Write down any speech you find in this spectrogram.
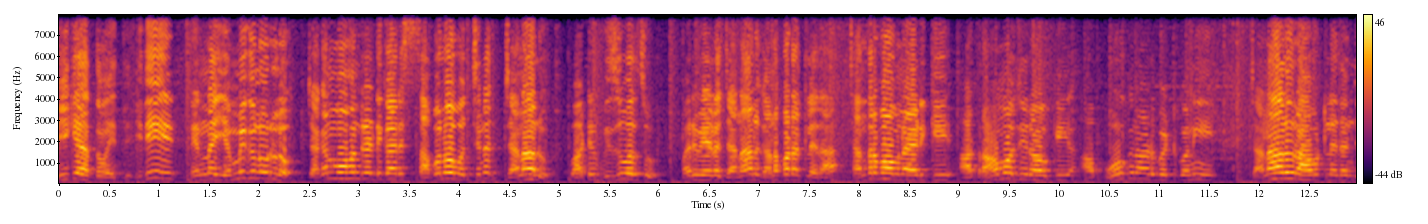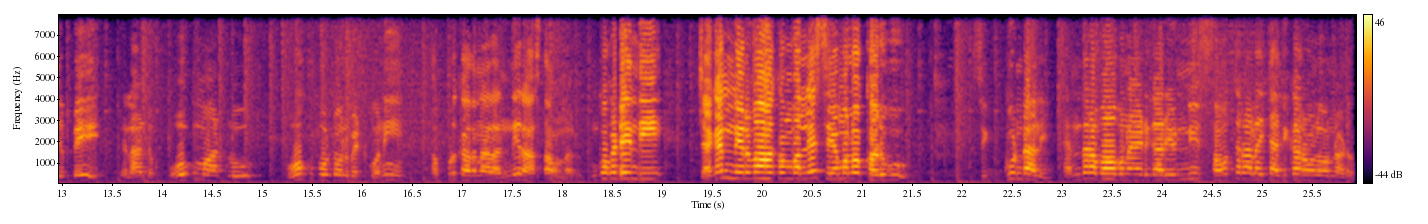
మీకే అర్థమైంది ఇది నిన్న ఎమ్మిగనూరులో జగన్మోహన్ రెడ్డి గారి సభలో వచ్చిన జనాలు వాటి విజువల్స్. మరి వీళ్ళ జనాలు కనపడట్లేదా? చంద్రబాబు నాయుడికి ఆ రామోజీరావుకి ఆ బోకునాడు పెట్టుకొని జనాలు రావట్లేదని చెప్పి ఇలాంటి బోకు మాటలు బోకు ఫోటోలు పెట్టుకొని తప్పుడు కథనాలన్నీ రాస్తా ఉన్నారు. ఇంకొకటి ఏంది జగన్ నిర్వాహకం వల్లే సీమలో కరువు. సిగ్గుండాలి. చంద్రబాబు నాయుడు గారు ఎన్ని సంవత్సరాలు అయితే అధికారంలో ఉన్నాడు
